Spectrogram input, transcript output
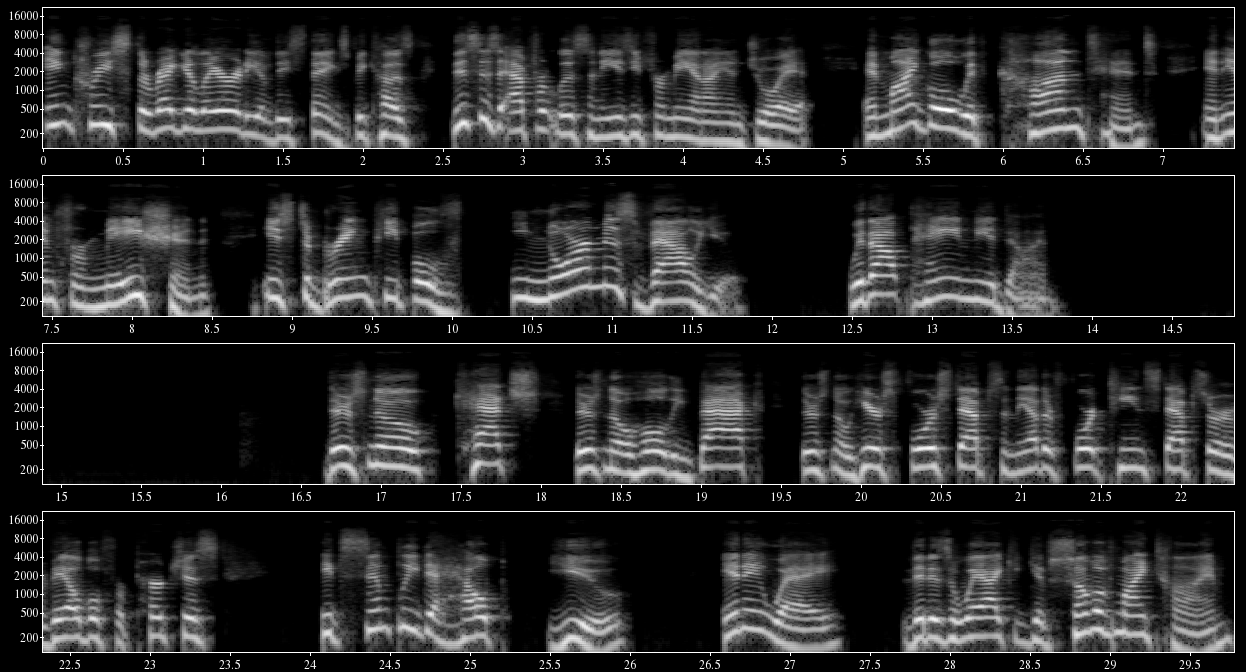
increased the regularity of these things because this is effortless and easy for me and I enjoy it. And my goal with content and information is to bring people enormous value without paying me a dime. There's no catch. There's no holding back. There's no here's four steps and the other 14 steps are available for purchase. It's simply to help you in a way that is a way I can give some of my time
